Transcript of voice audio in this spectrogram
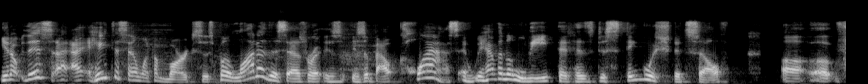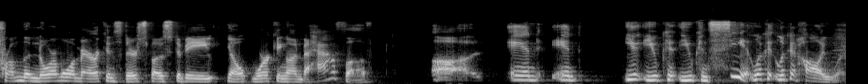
you know, this I, I, hate to sound like a Marxist, but a lot of this Ezra is is about class, and we have an elite that has distinguished itself uh, uh, from the normal Americans they're supposed to be, you know, working on behalf of, uh, and and. You, you can you can see it. Look at look at Hollywood.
